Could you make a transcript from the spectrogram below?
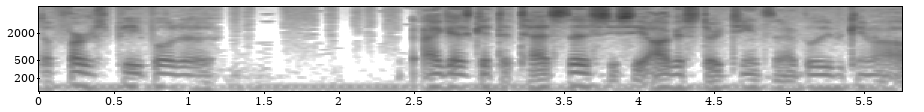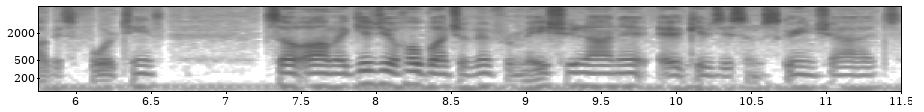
the first people to, I guess, get to test this. You see August 13th, and I believe it came out August 14th. So um, it gives you a whole bunch of information on it. It gives you some screenshots.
